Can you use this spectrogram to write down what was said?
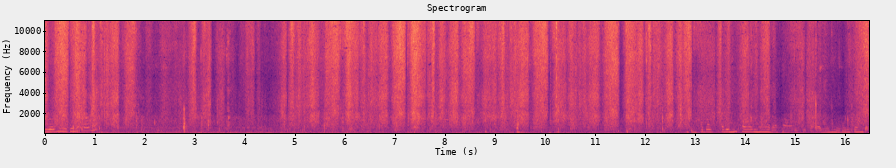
上に寝てるかな壁壁に触りながらさ歩いてたら上に汚れちゃうんだよ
